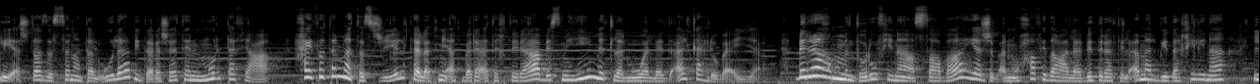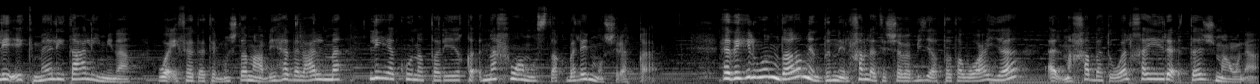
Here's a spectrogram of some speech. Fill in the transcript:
ليجتاز السنة الأولى بدرجات مرتفعة حيث تم تسجيل 300 براءة اختراع باسمه مثل المولد الكهربائي. بالرغم من ظروفنا الصعبة يجب أن نحافظ على بذرة الأمل بداخلنا لإكمال تعليمنا. وإفادة المجتمع بهذا العلم ليكون الطريق نحو مستقبل مشرق هذه الومضة من ضمن الحملة الشبابية التطوعية المحبة والخير تجمعنا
